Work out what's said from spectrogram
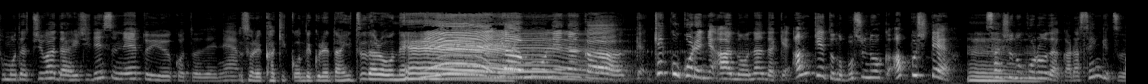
友達は大事ですねということでね。それ書き込んでくれたんいつだろうね。ねえ。いやもうねなんかけ結構これねあのなんだっけアンケートの募集の枠アップして最初の頃だから先月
